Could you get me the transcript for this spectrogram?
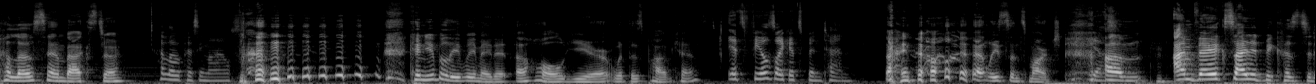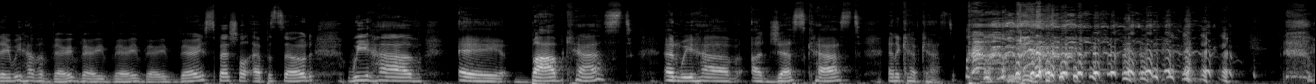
hello, Sam Baxter. Hello, Pissy Miles. Can you believe we made it a whole year with this podcast? it feels like it's been 10. I know, at least since March. Yes. Um, I'm very excited because today we have a very, very, very, very, very special episode. We have a Bobcast, and we have a Jess cast, and a Kev cast.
